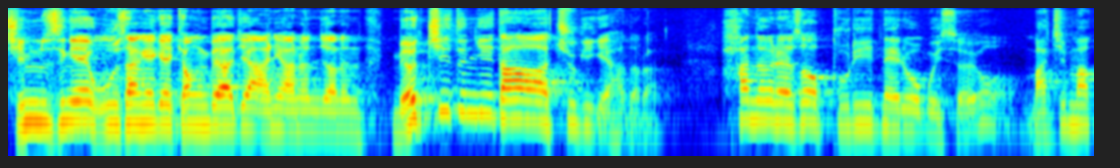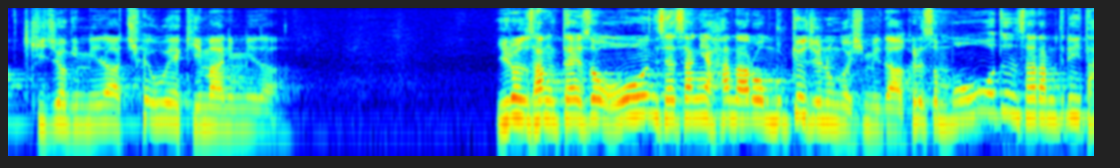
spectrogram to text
짐승의 우상에게 경배하지 아니하는 자는 몇이든지 다 죽이게 하더라. 하늘에서 불이 내려오고 있어요. 마지막 기적입니다. 최후의 기만입니다. 이런 상태에서 온 세상이 하나로 묶여주는 것입니다. 그래서 모든 사람들이 다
